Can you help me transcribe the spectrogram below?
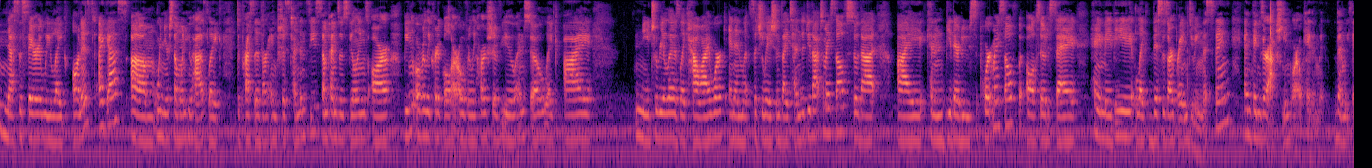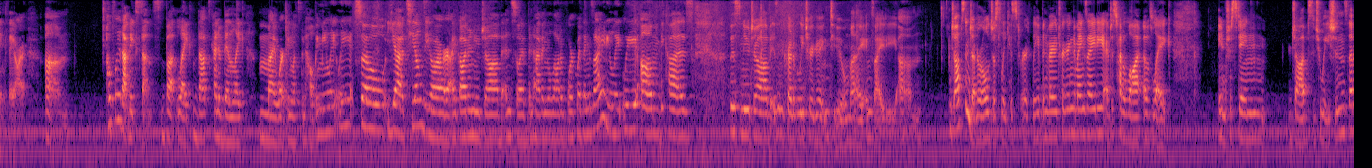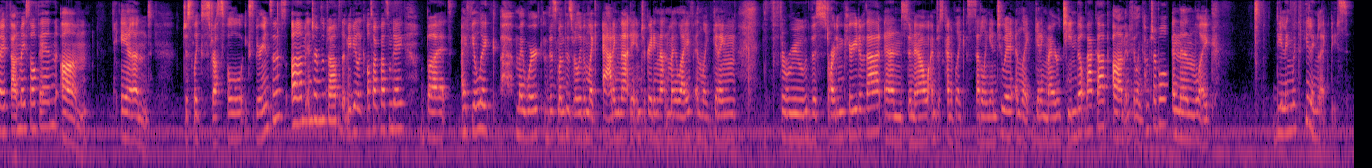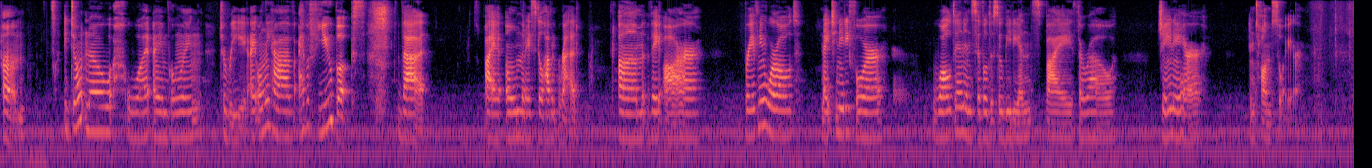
necessarily like honest, I guess. Um, when you're someone who has like depressive or anxious tendencies, sometimes those feelings are being overly critical or overly harsh of you. And so like I need to realize like how I work and in what situations I tend to do that to myself so that I can be there to support myself, but also to say, hey, maybe like this is our brain doing this thing and things are actually more okay than we, than we think they are. Um, hopefully that makes sense, but like that's kind of been like my work and what's been helping me lately. So yeah, TLDR, I got a new job and so I've been having a lot of work with anxiety lately um, because this new job is incredibly triggering to my anxiety. Um, jobs in general, just like historically, have been very triggering to my anxiety. I've just had a lot of like interesting job situations that I've found myself in. Um, and just like stressful experiences um, in terms of jobs that maybe like I'll talk about someday. But I feel like my work this month has really been like adding that and integrating that in my life and like getting through the starting period of that and so now I'm just kind of like settling into it and like getting my routine built back up um, and feeling comfortable and then like dealing with feeling like this. Um, I don't know what I am going to read. I only have, I have a few books that I own that I still haven't read. Um, they are Brave New World, 1984, Walden and Civil Disobedience by Thoreau, Jane Eyre, and Tom Sawyer.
